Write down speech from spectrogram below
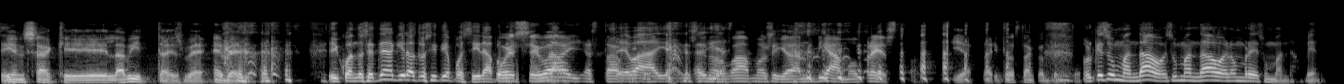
Piensa que la vida es ver. y cuando se tenga que ir a otro sitio, pues se irá. Pues se va y ya está. Se va y ya, se nos vamos y andiamo presto. Y ya está, y todos están contentos. Porque es un mandado, es un mandado, el hombre es un mandado. Bien.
